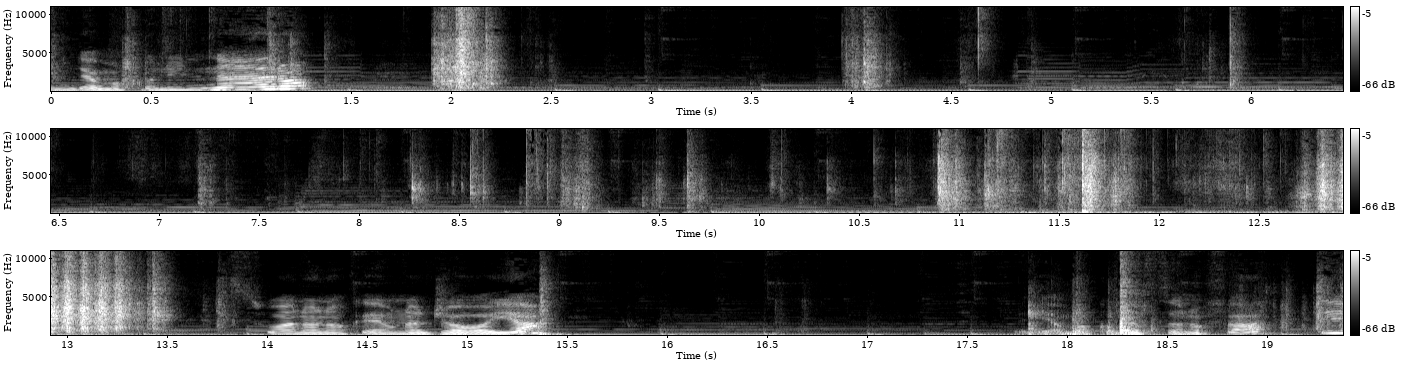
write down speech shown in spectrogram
andiamo con il nero. Suonano che è una gioia. Vediamo come sono fatti.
